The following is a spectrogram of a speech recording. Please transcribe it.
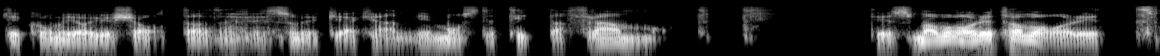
det kommer jag ju tjata så mycket jag kan. Vi måste titta framåt. Det som har varit har varit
